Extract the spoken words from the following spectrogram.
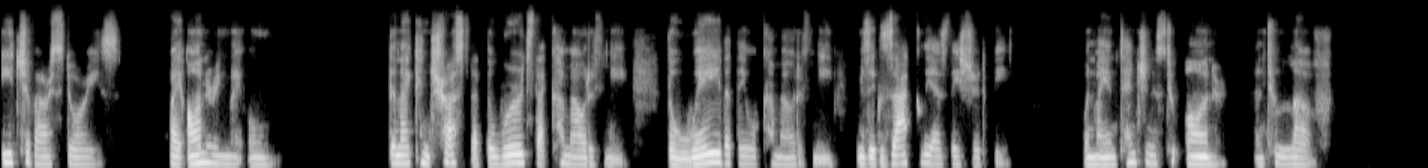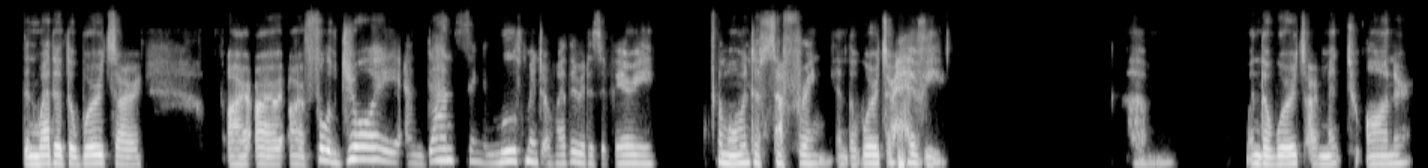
each of our stories by honoring my own then I can trust that the words that come out of me, the way that they will come out of me, is exactly as they should be. When my intention is to honor and to love, then whether the words are, are, are, are full of joy and dancing and movement, or whether it is a very a moment of suffering and the words are heavy, um, when the words are meant to honor,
